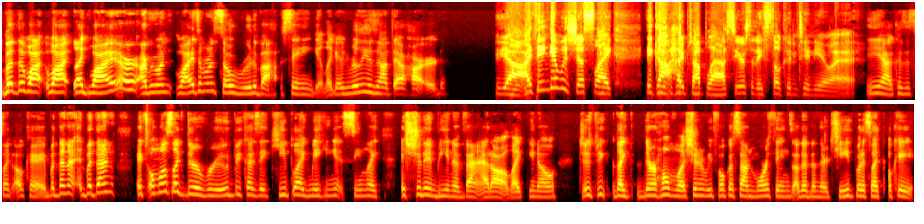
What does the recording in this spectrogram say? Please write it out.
but the why why like why are everyone why is everyone so rude about saying it? Like it really is not that hard. yeah, I think it was just like it got hyped up last year, so they still continue it. Yeah, because it's like okay, but then but then it's almost like they're rude because they keep like making it seem like it shouldn't be an event at all. Like you know, just be, like they're homeless. Shouldn't we focus on more things other than their teeth? But it's like okay,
